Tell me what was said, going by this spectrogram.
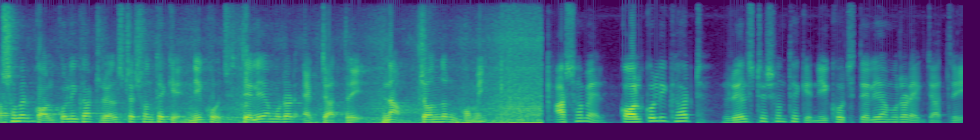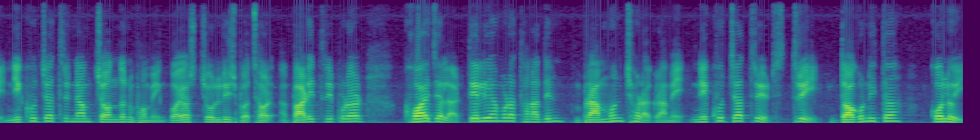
অসমের কলকলিঘাট রেল স্টেশন থেকে নিখোঁজ তেলিয়ামুড়ার এক যাত্রী নাম চন্দন ভৌমিক। আসামের কলকলিঘাট রেল স্টেশন থেকে নিখোঁজ তেলিয়ামুড়ার এক যাত্রী। নিখোঁজ যাত্রীর নাম চন্দন ভৌমিক, বয়স চল্লিশ বছর। বাড়ি ত্রিপুরার খোয়াই জেলার তেলিয়ামুড়া থানাধীন ব্রাহ্মণছড়া গ্রামে নিখোঁজ যাত্রীর স্ত্রী দগনিতা কলই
